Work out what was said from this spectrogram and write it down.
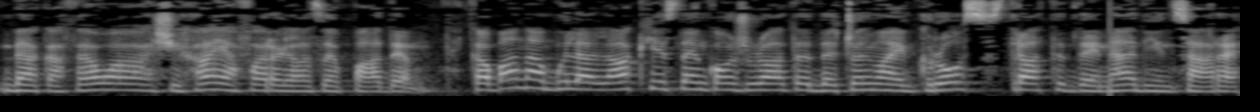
Bea cafeaua și hai afară la zăpadă. Cabana Bâlea Lac este înconjurată de cel mai gros strat de nea din țară.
